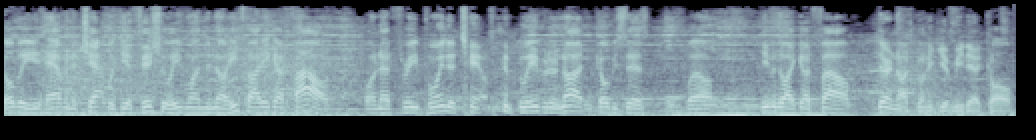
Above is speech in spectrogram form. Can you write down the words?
Kobe having a chat with the official. He wanted to know. He thought he got fouled on that three-point attempt. Believe it or not, and Kobe says, well, even though I got fouled, they're not going to give me that call.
